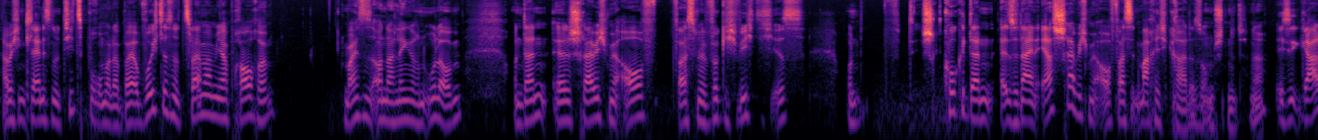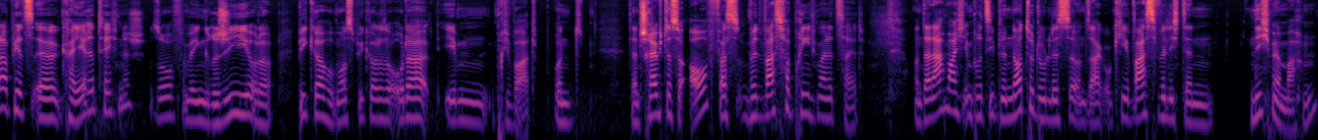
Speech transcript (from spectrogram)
habe ich ein kleines Notizbuch immer dabei, obwohl ich das nur zweimal im Jahr brauche meistens auch nach längeren Urlauben. Und dann äh, schreibe ich mir auf, was mir wirklich wichtig ist. Und gucke dann, also nein, erst schreibe ich mir auf, was mache ich gerade so im Schnitt. Ne? Ist egal, ob jetzt äh, karrieretechnisch, so von wegen Regie oder Speaker, Humorspeaker oder so, oder eben privat. Und dann schreibe ich das so auf, was, mit was verbringe ich meine Zeit. Und danach mache ich im Prinzip eine Not-to-Do-Liste und sage, okay, was will ich denn nicht mehr machen?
